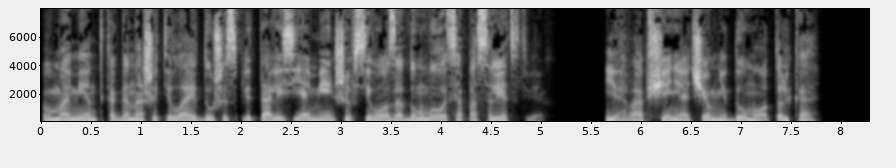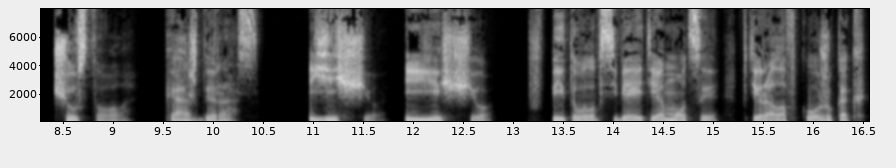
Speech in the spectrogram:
В момент, когда наши тела и души сплетались, я меньше всего задумывалась о последствиях. Я вообще ни о чем не думала, только чувствовала каждый раз. Еще и еще. Впитывала в себя эти эмоции, втирала в кожу, как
